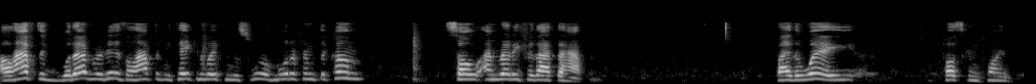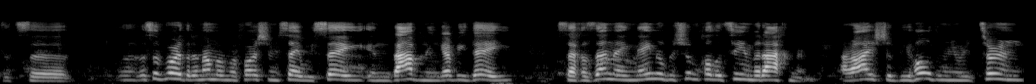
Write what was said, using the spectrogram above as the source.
I'll have to, whatever it is, I'll have to be taken away from this world in order for him to come. So I'm ready for that to happen. By the way, Poskin point, it's a, it's a word that a number of Mepharshim say. We say in davening every day, our eyes should behold when you return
